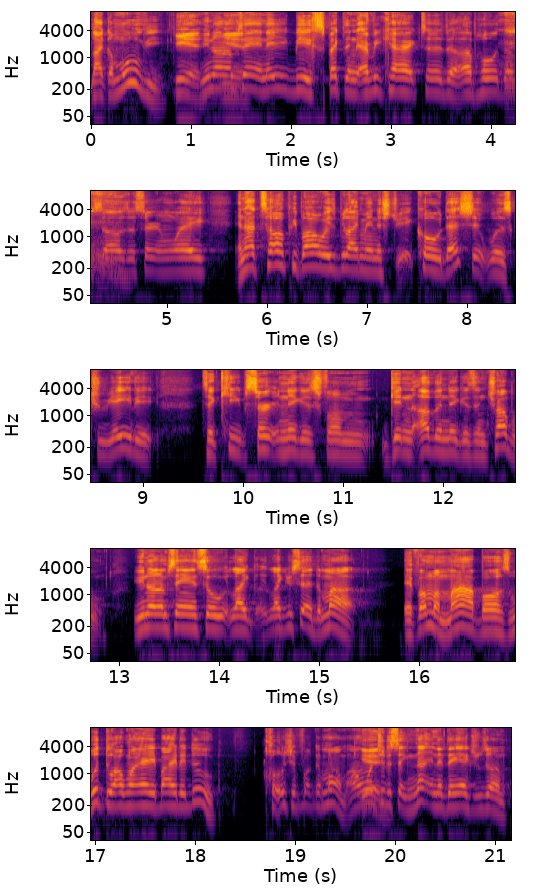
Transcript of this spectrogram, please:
like a movie. Yeah, you know what I'm saying? They be expecting every character to uphold themselves a certain way, and I tell people I always be like, man, the street code that shit was created to keep certain niggas from getting other niggas in trouble. You know what I'm saying? So like like you said, the mob. If I'm a mob boss, what do I want everybody to do? Close your fucking mouth. I don't want you to say nothing if they ask you something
